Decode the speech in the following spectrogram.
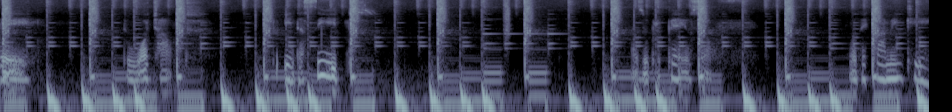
pray, to watch out, to intercede as you prepare yourself for the coming King.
